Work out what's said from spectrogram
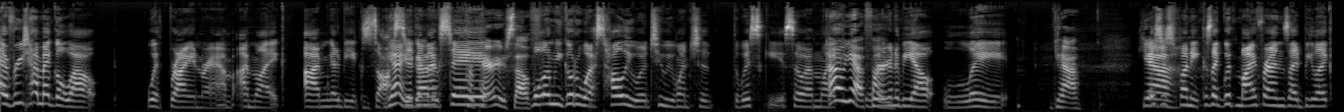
every time I go out with Brian Ram, I'm like, I'm gonna be exhausted Yeah, you the next day. prepare yourself. Well, and we go to West Hollywood too. We went to the Whisky, so I'm like, Oh, yeah, we're gonna be out late. Yeah. Yeah. It's just funny because like with my friends, I'd be like,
